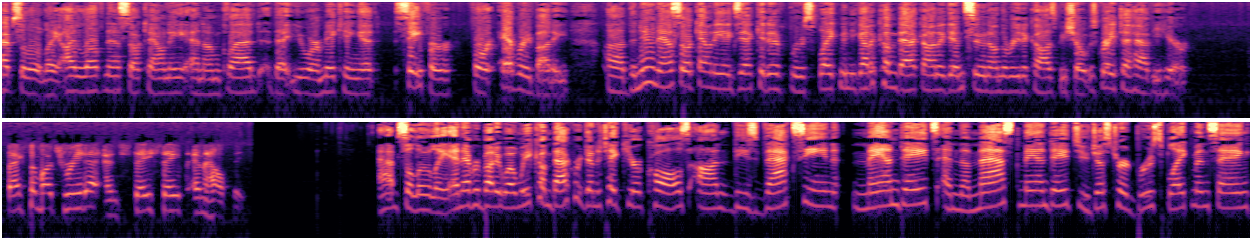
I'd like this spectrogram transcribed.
Absolutely. I love Nassau County, and I'm glad that you are making it safer for everybody. Uh, the new Nassau County Executive, Bruce Blakeman, you got to come back on again soon on The Rita Cosby Show. It was great to have you here. Thanks so much, Rita, and stay safe and healthy. Absolutely. And everybody, when we come back, we're going to take your calls on these vaccine mandates and the mask mandates. You just heard Bruce Blakeman saying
